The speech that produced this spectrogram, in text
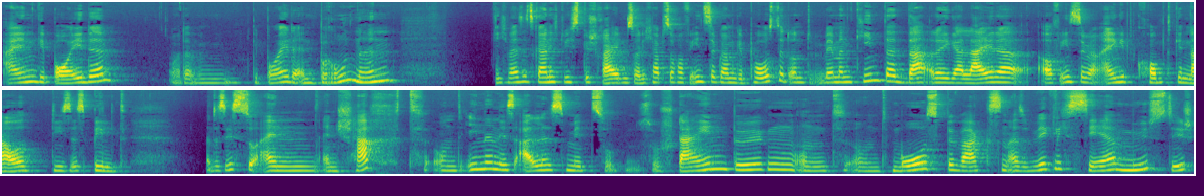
ein Gebäude oder ein Gebäude, ein Brunnen, ich weiß jetzt gar nicht, wie ich es beschreiben soll. Ich habe es auch auf Instagram gepostet und wenn man Kinder da Regaleira auf Instagram eingibt, kommt genau dieses Bild. Das ist so ein, ein Schacht und innen ist alles mit so, so Steinbögen und, und Moos bewachsen, also wirklich sehr mystisch.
